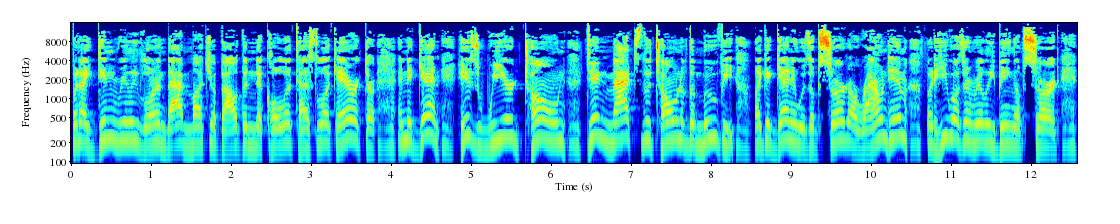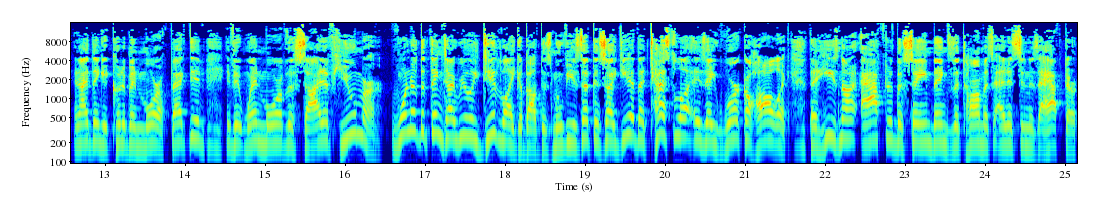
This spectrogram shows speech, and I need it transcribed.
but I didn't really learn that much about the Nikola Tesla character. And again, his weird tone didn't match the tone of the movie. Like again, it was absurd around him, but he wasn't really being absurd. And I think it could have been more effective if it went more of the side of humor. One of the things I really did like about this movie is that this idea that Tesla is a workaholic, that he's not after the same things that Thomas Edison is after.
